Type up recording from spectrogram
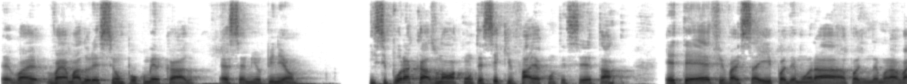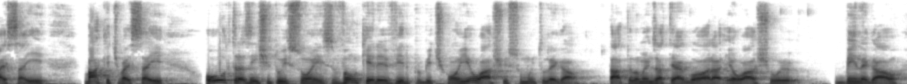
é, vai, vai amadurecer um pouco o mercado. Essa é a minha opinião. E se por acaso não acontecer, que vai acontecer, tá? ETF vai sair, pode demorar, pode não demorar, vai sair. Bucket vai sair. Outras instituições vão querer vir para o Bitcoin e eu acho isso muito legal, tá? Pelo menos até agora eu acho bem legal.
